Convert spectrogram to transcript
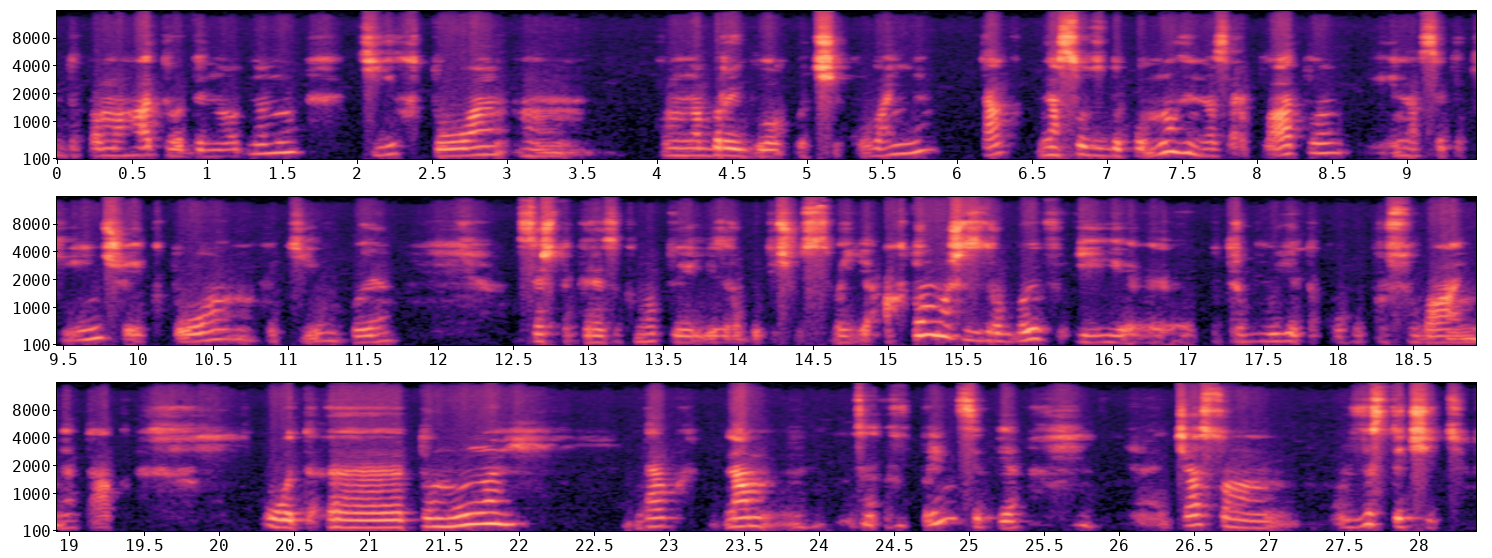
допомагати один одному ті, хто набридло очікування так, на соцдопомоги, на зарплату і на все таке інше, і хто хотів би все ж таки ризикнути і зробити щось своє. А хто може зробив і е, потребує такого просування, так? От, е, Тому так, нам, в принципі, часом вистачить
